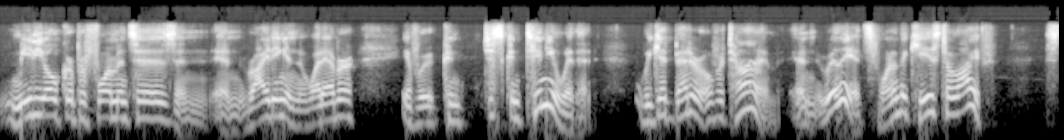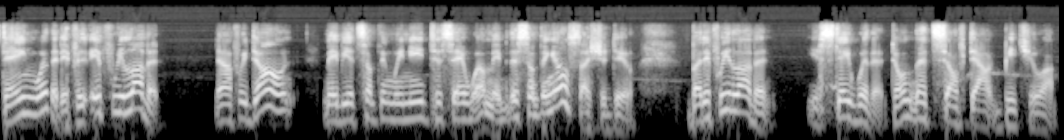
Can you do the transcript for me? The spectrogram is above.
mediocre performances and, and writing and whatever, if we can just continue with it, we get better over time. And really, it's one of the keys to life, staying with it if, if we love it. Now, if we don't, maybe it's something we need to say, well, maybe there's something else I should do. But if we love it, you stay with it. Don't let self doubt beat you up.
